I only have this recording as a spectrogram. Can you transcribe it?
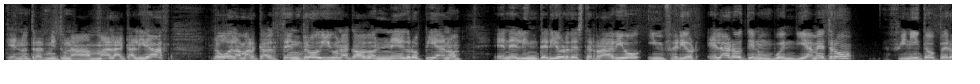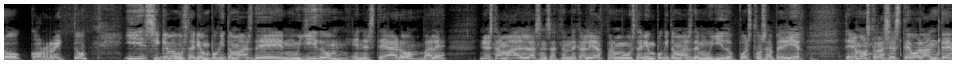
que no transmite una mala calidad luego de la marca al centro y un acabado negro piano en el interior de este radio inferior. El aro tiene un buen diámetro, finito pero correcto y sí que me gustaría un poquito más de mullido en este aro, ¿vale? No está mal la sensación de calidad, pero me gustaría un poquito más de mullido, puestos a pedir. Tenemos tras este volante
